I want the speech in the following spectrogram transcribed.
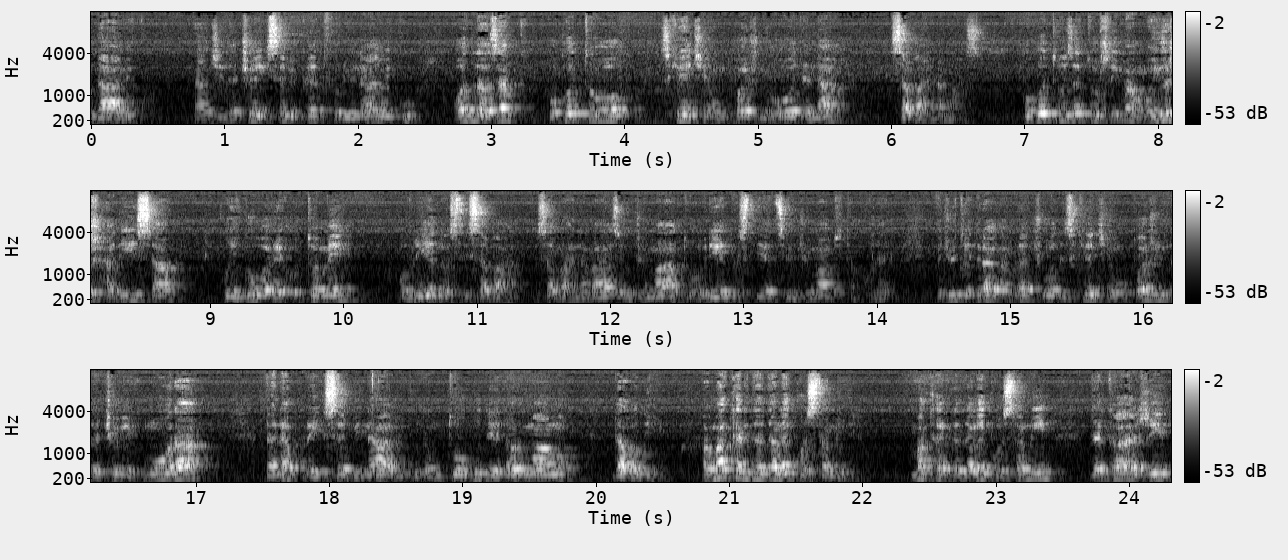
u naviku. Znači da čovjek sebi pretvori u naviku, odlazak, pogotovo skrećemo pažnju ovdje na sabah namaz. Pogotovo zato što imamo još hadisa koji govore o tome, o vrijednosti sabah, sabah namaza u džematu, o vrijednosti djece u džematu, tako dalje. Međutim, draga braću, ovdje skrećemo pažnju da čovjek mora da napravi sebi naviku, da mu to bude normalno, da odi. Pa makar da daleko stani, makar da daleko stani, da kaže,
